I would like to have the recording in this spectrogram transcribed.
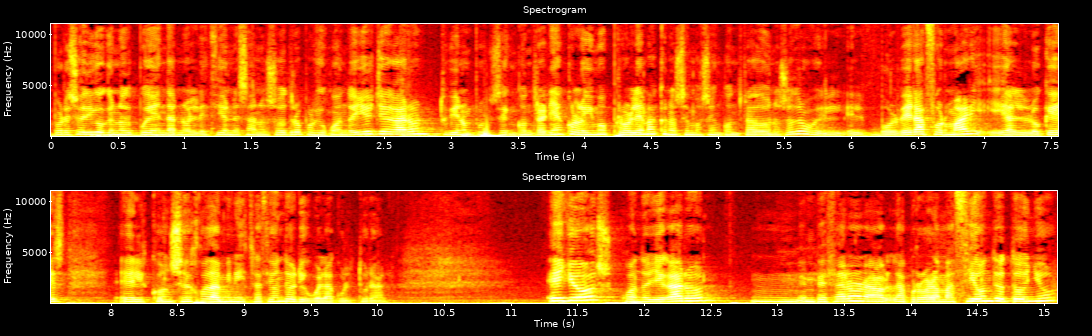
por eso digo que no pueden darnos lecciones a nosotros, porque cuando ellos llegaron tuvieron, pues, se encontrarían con los mismos problemas que nos hemos encontrado nosotros, el, volver a formar y a lo que es el Consejo de Administración de Orihuela Cultural. Ellos, cuando llegaron, mm, empezaron la programación de otoño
